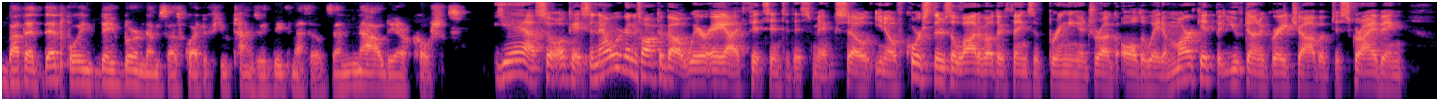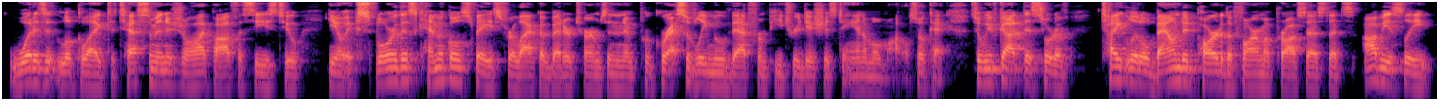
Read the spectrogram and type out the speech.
but at that point they've burned themselves quite a few times with these methods and now they are cautious. Yeah. So, okay. So now we're going to talk about where AI fits into this mix. So, you know, of course, there's a lot of other things of bringing a drug all the way to market, but you've done a great job of describing what does it look like to test some initial hypotheses to you know explore this chemical space for lack of better terms and then progressively move that from petri dishes to animal models? Okay so we've got this sort of tight little bounded part of the pharma process that's obviously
